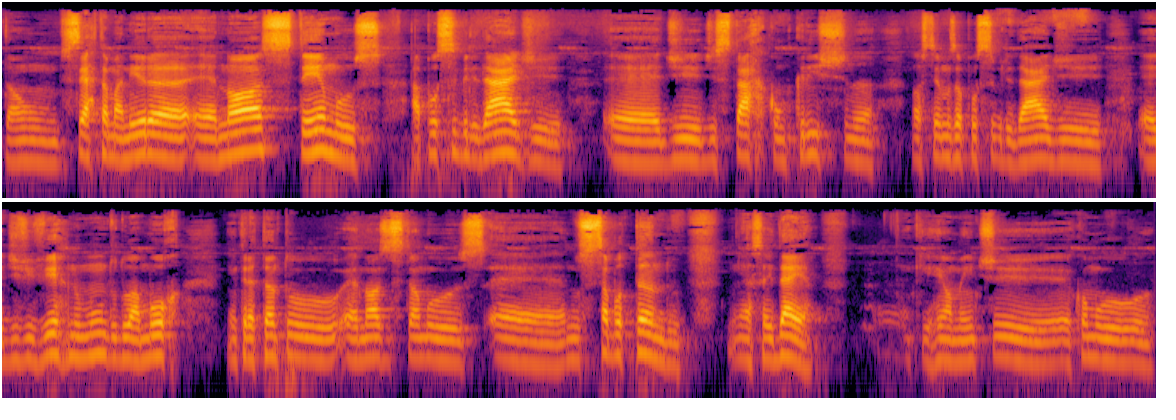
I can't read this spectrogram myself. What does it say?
Então, de certa maneira, é, nós temos a possibilidade é, de, de estar com Krishna, nós temos a possibilidade é, de viver no mundo do amor. Entretanto, é, nós estamos é, nos sabotando essa ideia, que realmente é como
